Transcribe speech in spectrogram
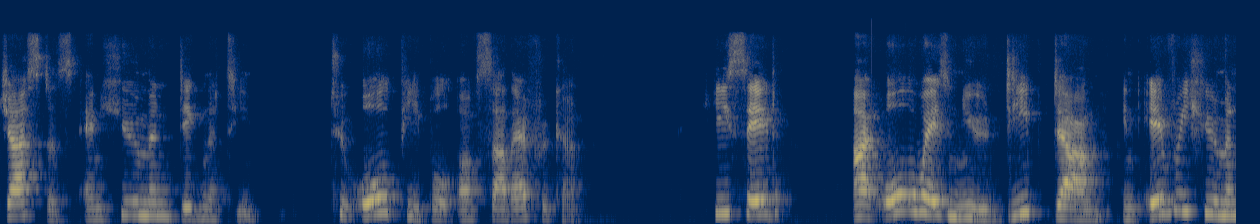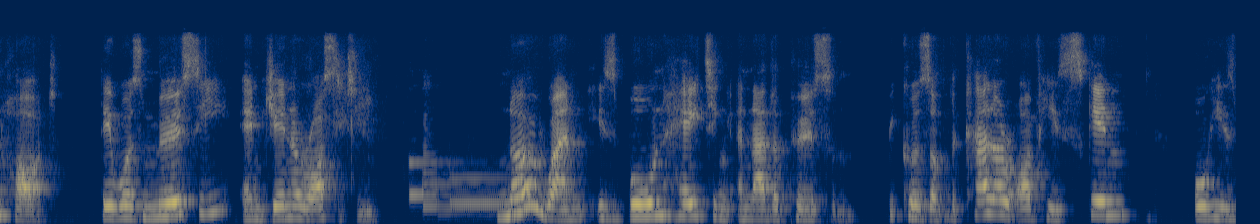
justice, and human dignity to all people of South Africa. He said, I always knew deep down in every human heart there was mercy and generosity. No one is born hating another person because of the color of his skin or his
